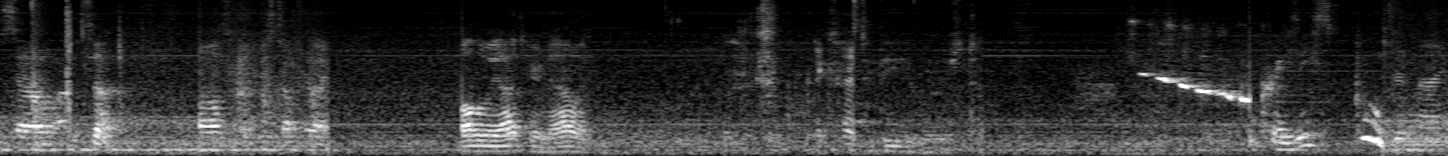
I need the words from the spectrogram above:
So, What's up? I'll stuff for like. All the way out here now. It kind of to be yours. Crazy spoon tonight.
